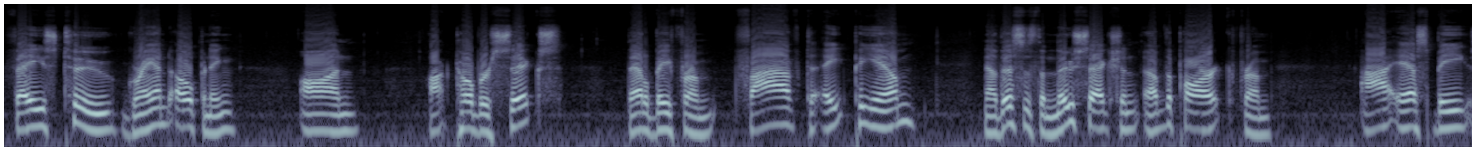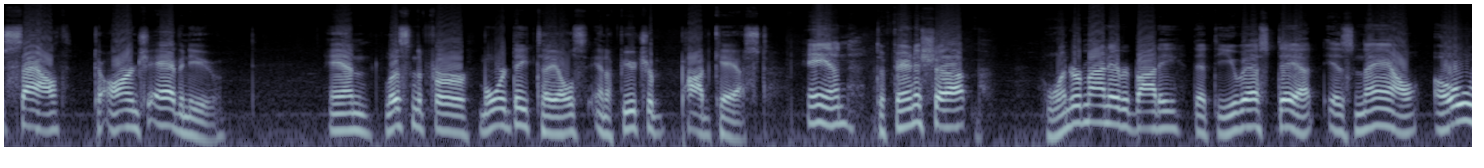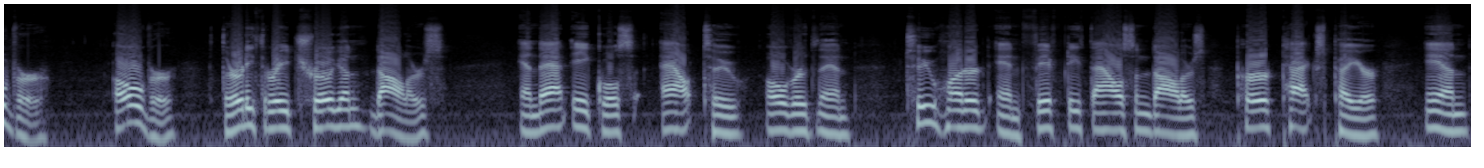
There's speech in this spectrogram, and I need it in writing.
Phase 2 grand opening on October 6th. That'll be from 5 to 8 p.m. Now, this is the new section of the park from ISB South to Orange Avenue. And listen for more details in a future podcast. And to finish up, I want to remind everybody that the U.S. debt is now over, over $33 trillion, and that equals out to over than $250,000 per taxpayer in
